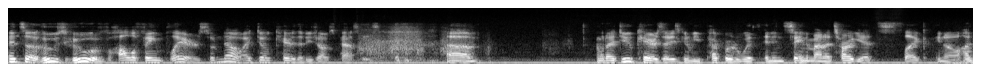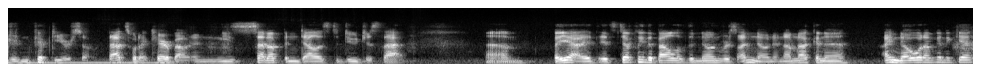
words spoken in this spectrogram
it's a who's who of Hall of Fame players. So no, I don't care that he drops passes. Um, what I do care is that he's going to be peppered with an insane amount of targets, like you know 150 or so. That's what I care about, and he's set up in Dallas to do just that. Um, but yeah, it, it's definitely the battle of the known versus unknown, and I'm not gonna. I know what I'm gonna get.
